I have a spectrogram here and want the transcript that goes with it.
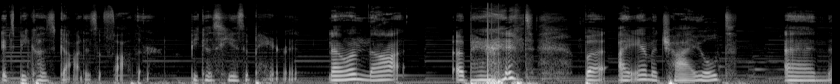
it's because God is a father, because he is a parent. Now, I'm not a parent, but I am a child, and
